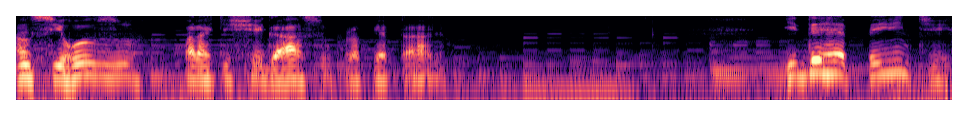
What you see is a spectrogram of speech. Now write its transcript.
ansioso para que chegasse o proprietário. E de repente,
